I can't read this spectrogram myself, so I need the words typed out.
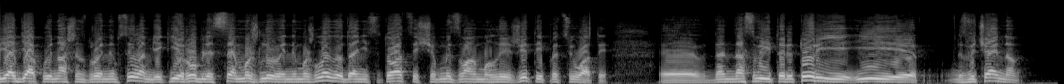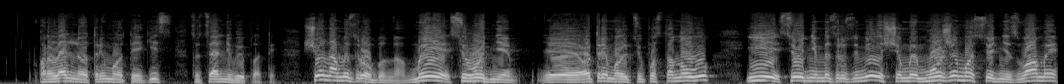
Я дякую нашим збройним силам, які роблять все можливе і неможливе в даній ситуації, щоб ми з вами могли жити і працювати е, на своїй території і, звичайно, паралельно отримувати якісь соціальні виплати. Що нами зроблено? Ми сьогодні е, отримали цю постанову, і сьогодні ми зрозуміли, що ми можемо сьогодні з вами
